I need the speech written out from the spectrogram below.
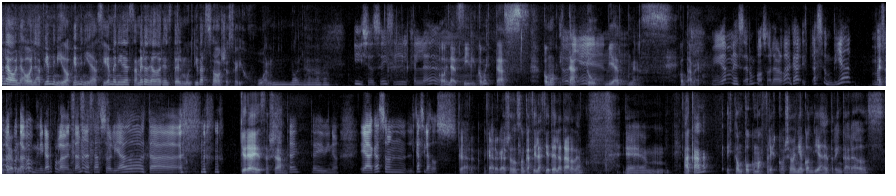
Hola, hola, hola, bienvenidos, bienvenidas y bienvenidas a Merodeadores del Multiverso. Yo soy Juan, hola. Y yo soy Sil, hello. Hola Sil, ¿cómo estás? ¿Cómo Todo está tu viernes? Contame. Mi viernes hermoso, la verdad, acá hace un día me Eso acabo de dar cuenta, acabo de mirar por la ventana, está soleado, está, ¿Qué hora es allá? está, está divino. Eh, acá son casi las dos. Claro, claro, acá son casi las 7 de la tarde. Eh, acá está un poco más fresco, yo venía con días de 30 grados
